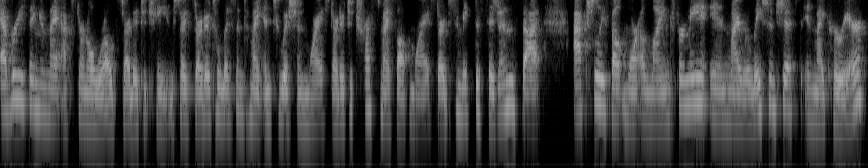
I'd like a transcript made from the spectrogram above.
everything in my external world started to change. So I started to listen to my intuition more. I started to trust myself more. I started to make decisions that actually felt more aligned for me in my relationships, in my career.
